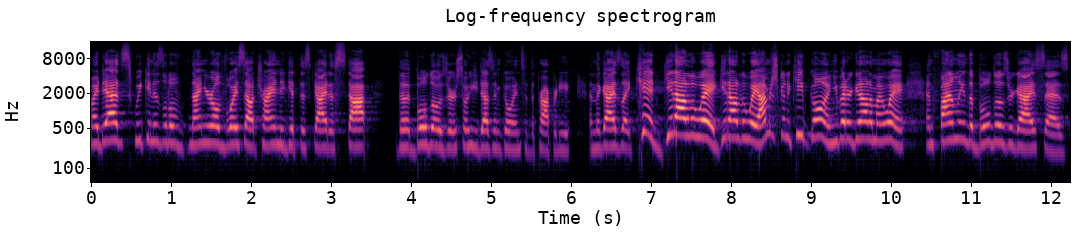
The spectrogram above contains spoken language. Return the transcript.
my dad squeaking his little nine year old voice out, trying to get this guy to stop the bulldozer so he doesn't go into the property. And the guy's like, Kid, get out of the way, get out of the way. I'm just going to keep going. You better get out of my way. And finally, the bulldozer guy says,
